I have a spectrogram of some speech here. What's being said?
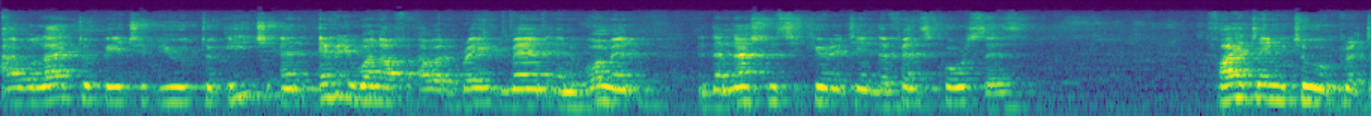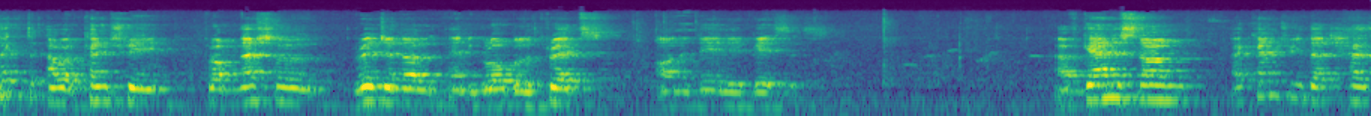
I would like to pay tribute to each and every one of our brave men and women in the National Security and Defense Forces fighting to protect our country from national, regional, and global threats on a daily basis. Afghanistan, a country that has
